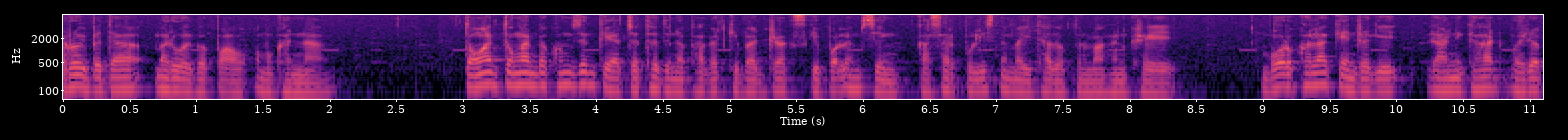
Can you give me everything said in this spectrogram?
अरोबदा मरोइबा पाव अमुखन्ना तोंगान तोंगान बा खोंजंग के चथदुना फागत की बा ड्रग्स की पोलम सिंह कासार पुलिस न मई थादोक्तन मांगहनख्रे बोरखला केंद्र की रानीघाट भैरव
